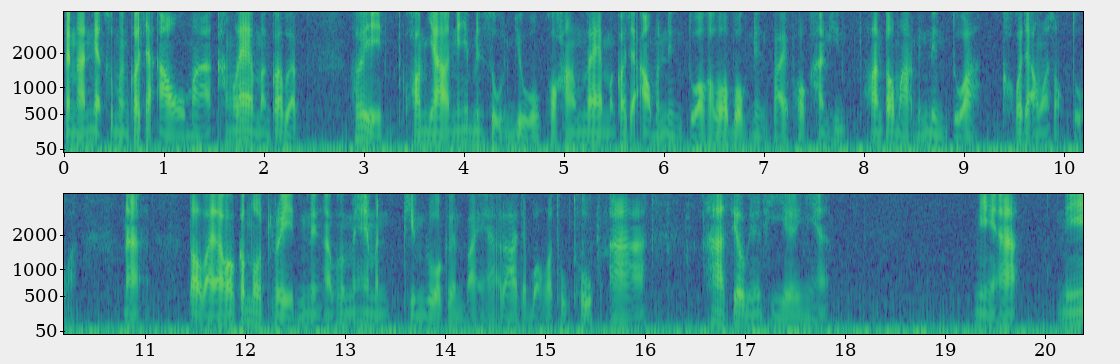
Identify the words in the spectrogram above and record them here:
ดังนั้นเนี่ยคือมันก็จะเอามาครั้งแรกมันก็แบบ เฮ้ย ความยาวอันนี้ยังเป็นศูนย์อยู่ พอครั้งแรกมันก็จะเอามาหนึ่งตัวเขาว่าบวกหนึ่งไป พอครั้งที่ครั้งต่อมาเป็นหนึ่งตัว เขาก็จะเอามาสองตัว นะ ต่อไปเราก็กำหนดเรทหนึ่งครับ เพื่อไม่ให้มันพิมพ์รัวเกินไปฮะ เราอาจจะบอกว่าทุกๆ r ห้าเสี้ยววินาทีอะไรอย่างเงี้ยฮะ นี่ฮะ นี่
